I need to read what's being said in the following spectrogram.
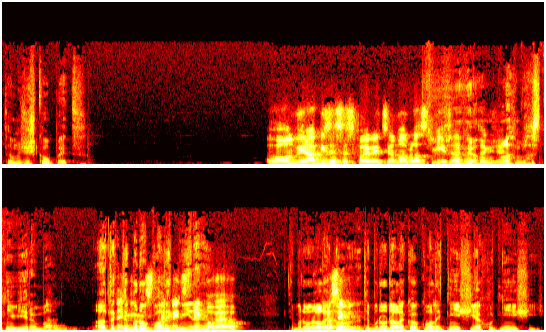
to můžeš koupit. On vyrábí zase svoje věci, on má vlastní řadu. jo, takže vlastní výroba. Ale tak ty budou kvalitní, ne? Ty budou, daleko, ty budou daleko kvalitnější a chutnější.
